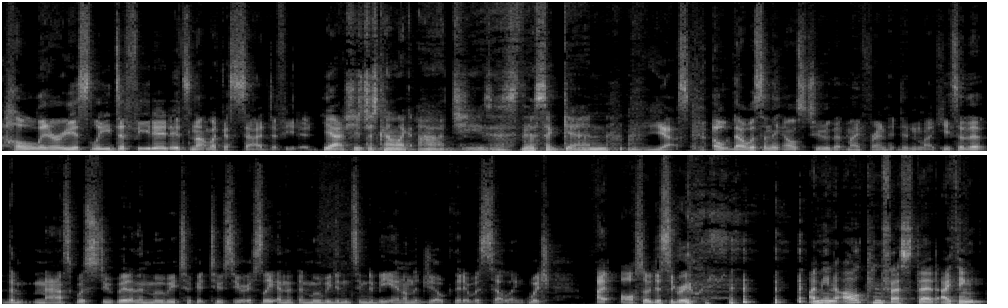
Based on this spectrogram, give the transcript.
hilariously defeated. It's not like a sad defeated. Yeah, she's just kind of like, ah, Jesus, this again. Yes. Oh, that was something else too that my friend didn't like. He said that the mask was stupid and the movie took it too seriously and that the movie didn't seem to be in on the joke that it was selling, which I also disagree with. I mean, I'll confess that I think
